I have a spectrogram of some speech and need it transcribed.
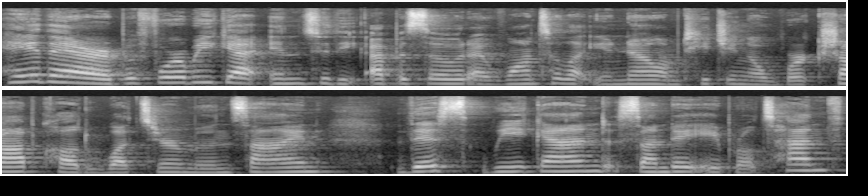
Hey there, before we get into the episode, I want to let you know I'm teaching a workshop called What's Your Moon Sign this weekend, Sunday, April 10th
